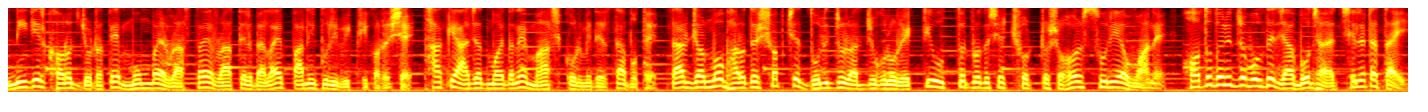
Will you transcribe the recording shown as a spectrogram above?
নিজের খরচ জোটাতে মুম্বাইয়ের রাস্তায় রাতের বেলায় পানিপুরি বিক্রি করে সে। থাকে আজাদ ময়দানে মাছ কর্মীদের তাবতে। তার জন্ম ভারতের সবচেয়ে দরিদ্র রাজ্যগুলোর একটি, উত্তরপ্রদেশের ছোট্ট শহর সুরিয়া ওয়ানে। হতদরিদ্র বলতে যা বোঝায়, ছেলেটা তাই।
